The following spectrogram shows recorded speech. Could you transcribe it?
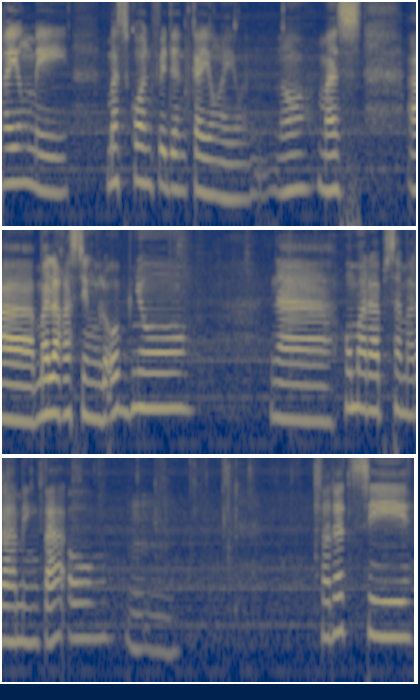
ngayong May, mas confident kayo ngayon, no? Mas uh, malakas yung loob nyo, na humarap sa maraming tao. Mm-mm. So, let's see.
